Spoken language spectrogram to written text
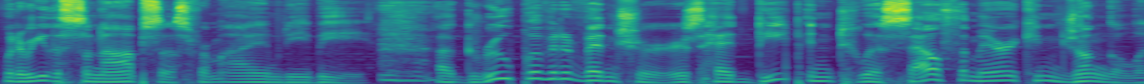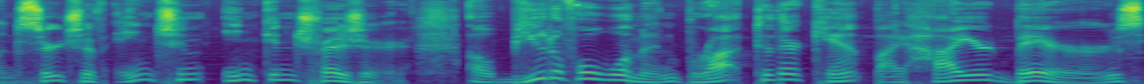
when I read the synopsis from IMDb, mm-hmm. a group of adventurers head deep into a South American jungle in search of ancient Incan treasure. A beautiful woman brought to their camp by hired bearers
